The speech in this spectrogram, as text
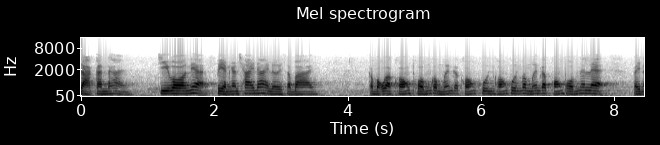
จากกันได้ จีวรเนี่ย เปลี่ยนกันใช้ได้เลยสบาย ก็บอกว่าของผมก็เหมือนกับของคุณของคุณก็เหมือนกับของผมนั่นแหละ ไปไหน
